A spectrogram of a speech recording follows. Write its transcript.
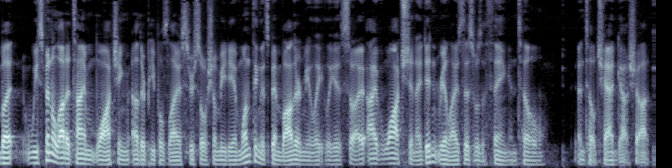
But we spend a lot of time watching other people's lives through social media. And one thing that's been bothering me lately is so I, I've watched and I didn't realize this was a thing until until Chad got shot,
